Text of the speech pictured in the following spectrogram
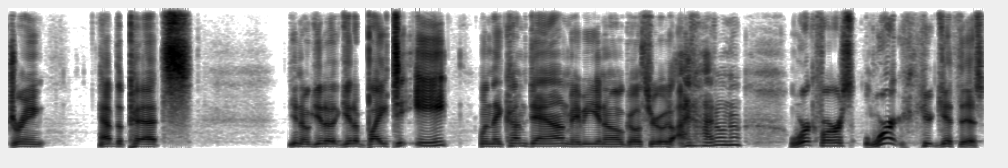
drink, have the pets, you know, get a get a bite to eat when they come down. Maybe you know, go through. I, I don't know. Workforce work. Get this.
